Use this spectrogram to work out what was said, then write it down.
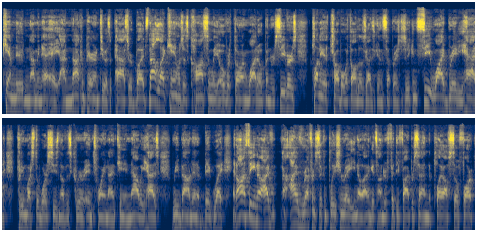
Cam Newton. I mean, hey, I'm not comparing to as a passer, but it's not like Cam was just constantly overthrowing wide open receivers. Plenty of trouble with all those guys getting separation. So you can see why Brady had pretty much the worst season of his career in 2019, and now he has rebounded in a big way. And honestly, you know, I've I've referenced the completion rate. You know, I think it's under 55% in the playoffs so far.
